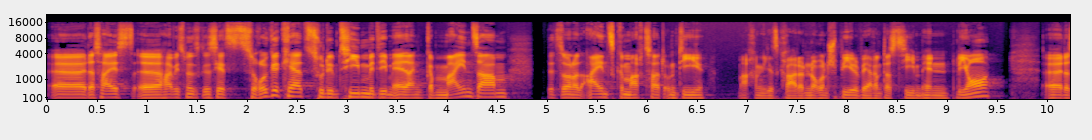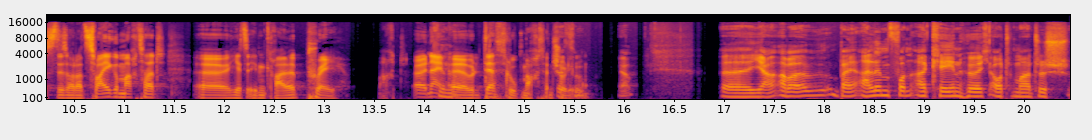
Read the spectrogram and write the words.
Äh, das heißt, äh, Harvey Smith ist jetzt zurückgekehrt zu dem Team, mit dem er dann gemeinsam Dishonored 1 gemacht hat und die machen jetzt gerade noch ein Spiel, während das Team in Lyon, äh, das Dishonored 2 gemacht hat, äh, jetzt eben gerade Prey macht. Äh, nein, Genau. äh, Deathloop macht, Entschuldigung. Äh, ja, aber bei allem von Arcane höre ich automatisch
